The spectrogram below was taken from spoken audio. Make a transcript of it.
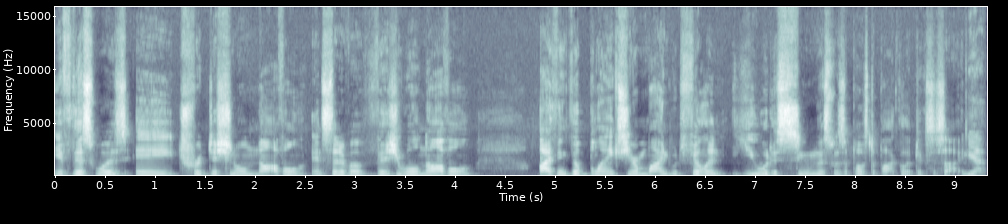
if this was a traditional novel instead of a visual novel, I think the blanks your mind would fill in, you would assume this was a post apocalyptic society. Yeah.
